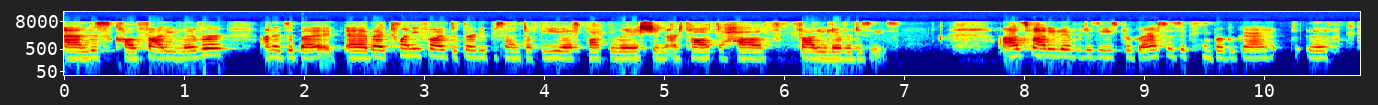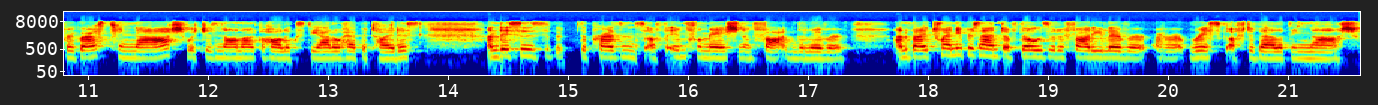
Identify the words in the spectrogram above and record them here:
And this is called fatty liver, and it's about uh, about 25 to 30 percent of the U.S. population are thought to have fatty liver disease. As fatty liver disease progresses, it can progress, uh, progress to NASH, which is non-alcoholic steatohepatitis, and this is the presence of inflammation and fat in the liver. And about 20% of those with a fatty liver are at risk of developing NASH.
